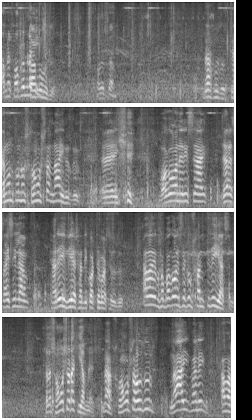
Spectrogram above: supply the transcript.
আপনার প্রবলেমটা কি? হুজুর। না হুজুর তেমন কোনো সমস্যা নাই হুজুর। এই ভগবানের ইচ্ছায় যারা চাইছিলাম আরেই বিয়ে শাদি করতে পারছে হুজুর। এই ভগবানের ইচ্ছায় খুব শান্তিতেই আছি। তাহলে সমস্যাটা কি আপনার? না সমস্যা হুজুর নাই মানে আবার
